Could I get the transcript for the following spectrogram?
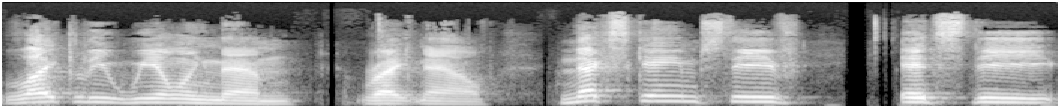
likely wheeling them right now. Next game, Steve, it's the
